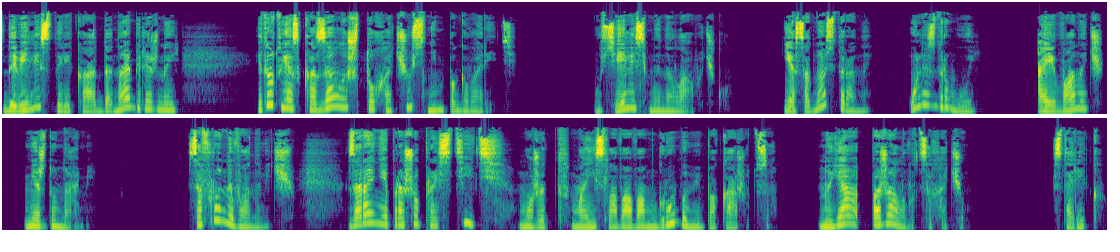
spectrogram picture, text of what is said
Довели старика до набережной, и тут я сказала, что хочу с ним поговорить. Уселись мы на лавочку. Я с одной стороны, Уля с другой, а Иваныч между нами. Сафрон Иванович, заранее прошу простить, может, мои слова вам грубыми покажутся, но я пожаловаться хочу. Старик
